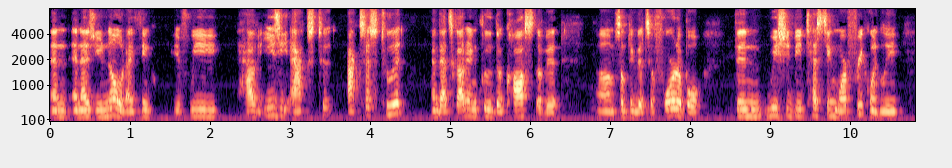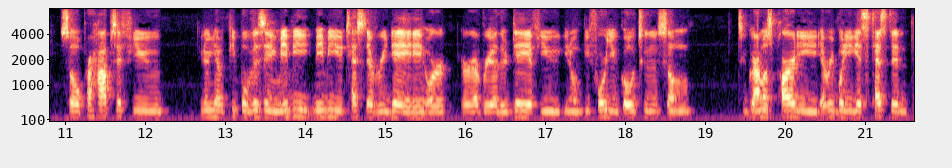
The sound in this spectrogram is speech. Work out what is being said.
And and as you note, I think if we have easy access to access to it, and that's got to include the cost of it, um, something that's affordable, then we should be testing more frequently. So perhaps if you you know you have people visiting, maybe maybe you test every day or or every other day. If you you know before you go to some to grandma's party, everybody gets tested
